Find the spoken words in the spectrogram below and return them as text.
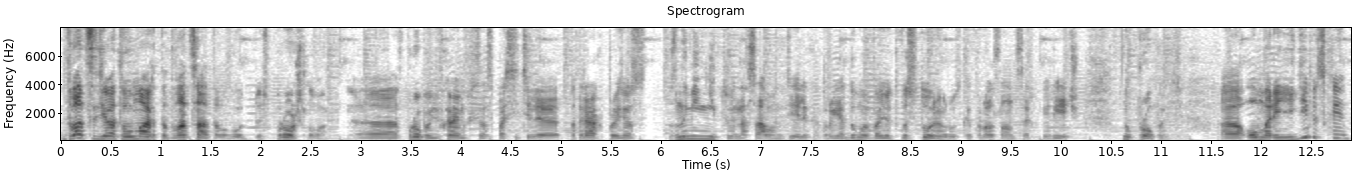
29 марта 2020 года, то есть прошлого, э, в проповеди в храме Христа Спасителя патриарх произнес знаменитую на самом деле, которую, я думаю, войдет в историю Русской Православной Церкви, речь, ну, проповедь, э, о Марии Египетской,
